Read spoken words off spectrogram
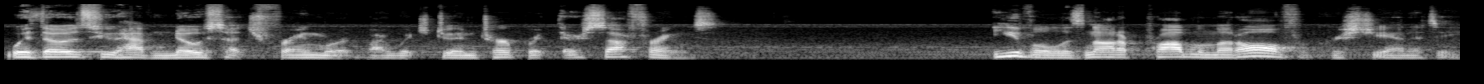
with those who have no such framework by which to interpret their sufferings. Evil is not a problem at all for Christianity.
